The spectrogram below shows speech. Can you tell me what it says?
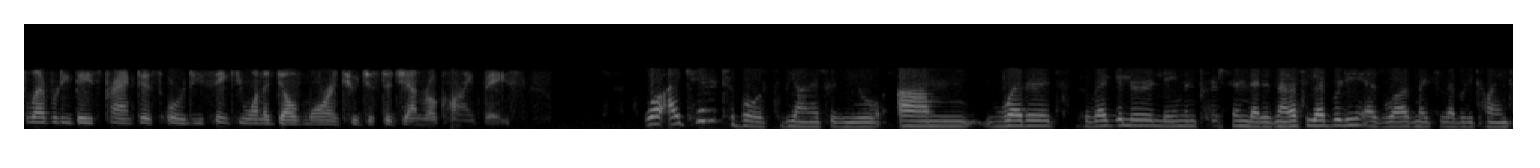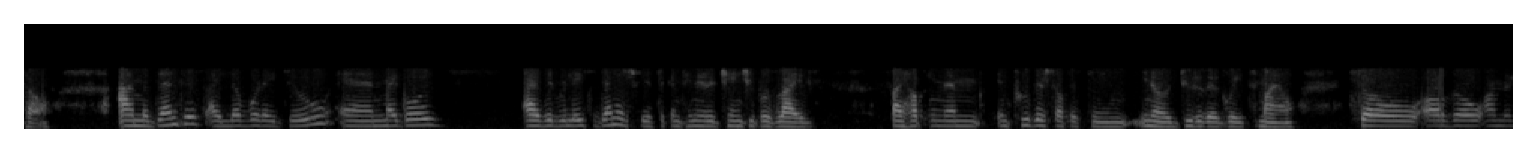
celebrity-based practice, or do you think you want to delve more into just a general client base? Well, I cater to both, to be honest with you. Um, whether it's the regular layman person that is not a celebrity, as well as my celebrity clientele. I'm a dentist. I love what I do, and my goal, as it relates to dentistry, is to continue to change people's lives by helping them improve their self-esteem. You know, due to their great smile. So, although on the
